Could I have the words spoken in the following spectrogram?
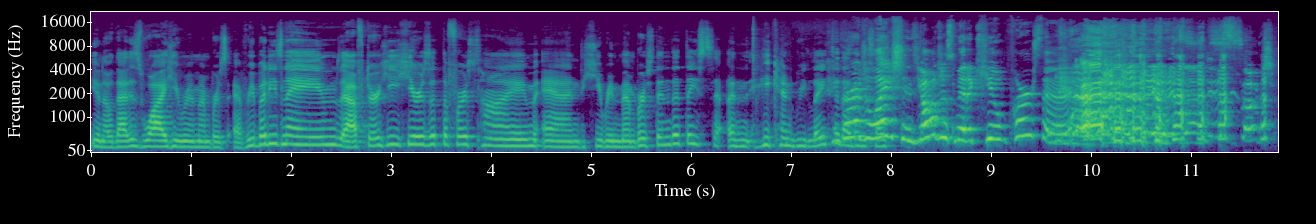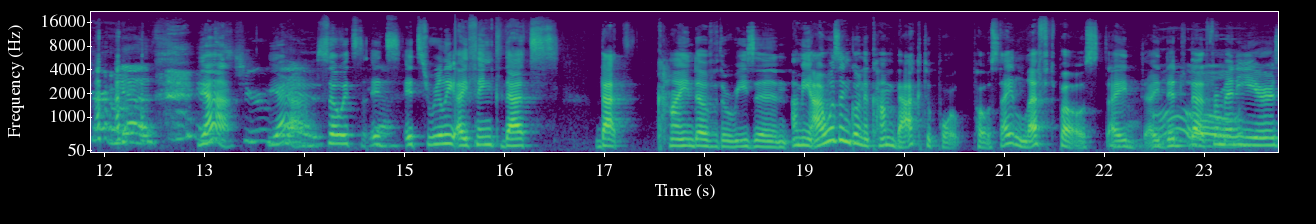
you know that is why he remembers everybody's names after he hears it the first time and he remembers things that they said and he can relate to that. Congratulations, y'all just met a cute person. It's so true. Yes. yeah It's true. yeah yes. so it's it's it's really i think that's that's kind of the reason i mean i wasn't going to come back to post i left post i i did that for many Oh. years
